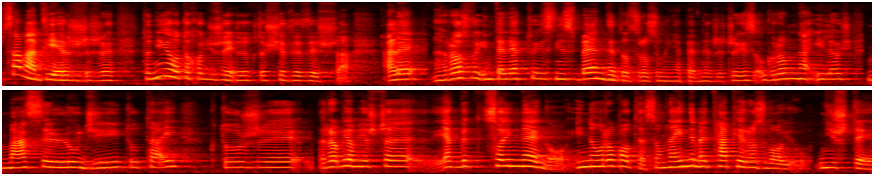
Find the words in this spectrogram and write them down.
Sama wiesz, że to nie o to chodzi, że ktoś się wywyższa, ale rozwój intelektu jest niezbędny do zrozumienia pewnych rzeczy. Jest ogromna ilość masy ludzi tutaj, którzy robią jeszcze jakby co innego, inną robotę, są na innym etapie rozwoju niż ty.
